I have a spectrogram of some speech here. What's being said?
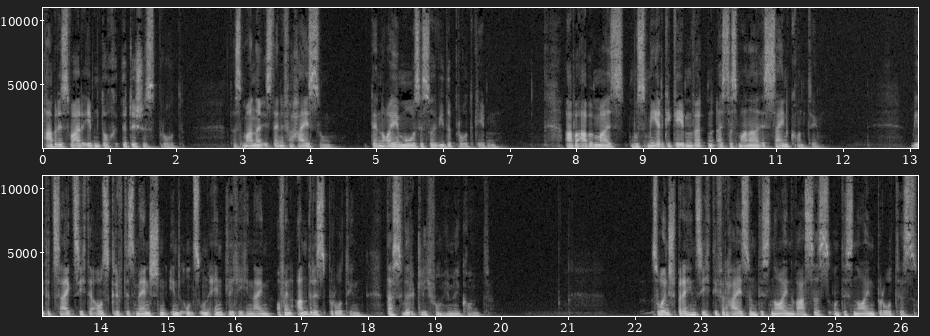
aber es war eben doch irdisches Brot. Das Manna ist eine Verheißung. Der neue Mose soll wieder Brot geben. Aber abermals muss mehr gegeben werden, als das Manna es sein konnte. Wieder zeigt sich der Ausgriff des Menschen in uns Unendliche hinein, auf ein anderes Brot hin, das wirklich vom Himmel kommt. So entsprechen sich die Verheißung des neuen Wassers und des neuen Brotes.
